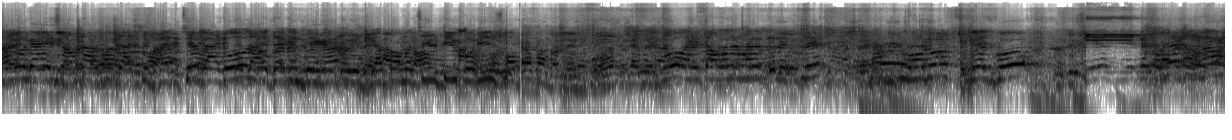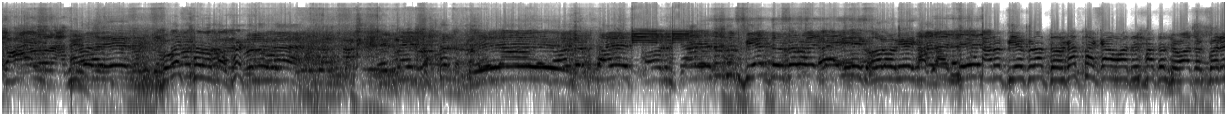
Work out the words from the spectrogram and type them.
হ্যালো guys, আমরা এখন যাচ্ছি বাড়িতে যাই দেখেন দেখা, যাতে আমরা চিল টিল করি সব তো এটা আমাদের মানে শান্তি হলো লেটস গো কারও বিয়ে করার দরকার থাকে আমাদের সাথে যোগাযোগ করে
